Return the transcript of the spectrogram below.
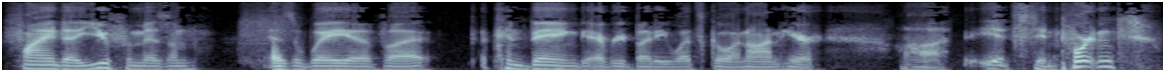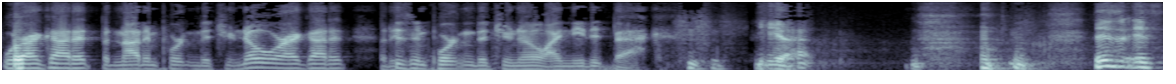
find a euphemism as a way of uh, conveying to everybody what's going on here. Uh, it's important where I got it, but not important that you know where I got it. But it is important that you know I need it back. yeah. this is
